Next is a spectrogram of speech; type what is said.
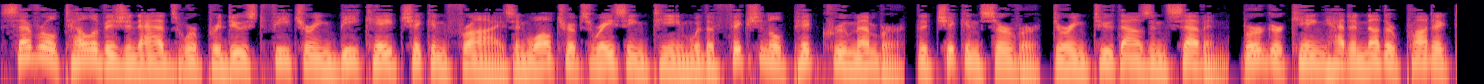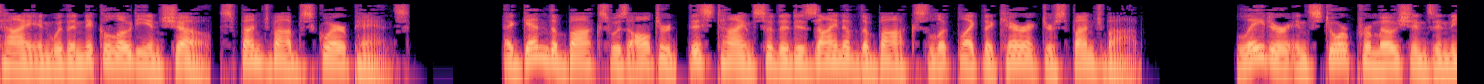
Several television ads were produced featuring BK chicken fries and Waltrip's racing team with a fictional pit crew member, the chicken server. During 2007, Burger King had another product tie in with a Nickelodeon show, SpongeBob SquarePants. Again, the box was altered, this time so the design of the box looked like the character SpongeBob. Later in-store promotions in the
